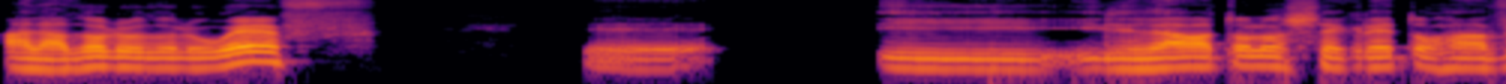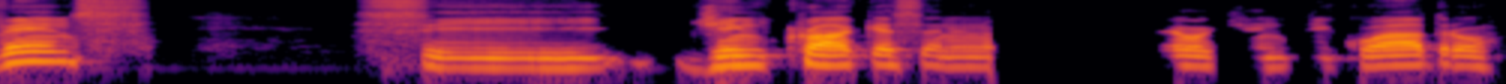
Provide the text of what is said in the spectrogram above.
a la WWF eh, y, le daba todos los secretos a Vince. Si Jim Crockett en el 84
